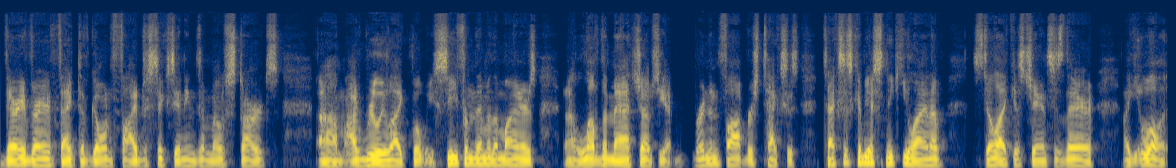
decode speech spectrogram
Very, very effective, going five to six innings in most starts. Um, I really like what we see from them in the minors, and I love the matchups. You got Brandon Pfaadt versus Texas. Texas can be a sneaky lineup. Still like his chances there. Like, well,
